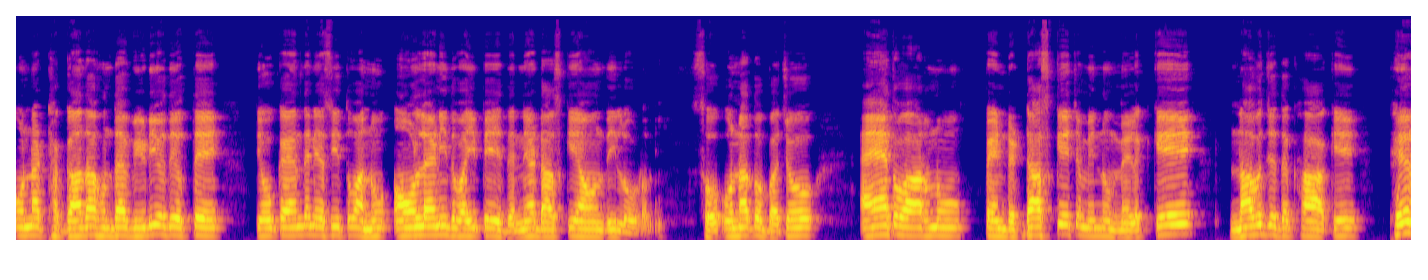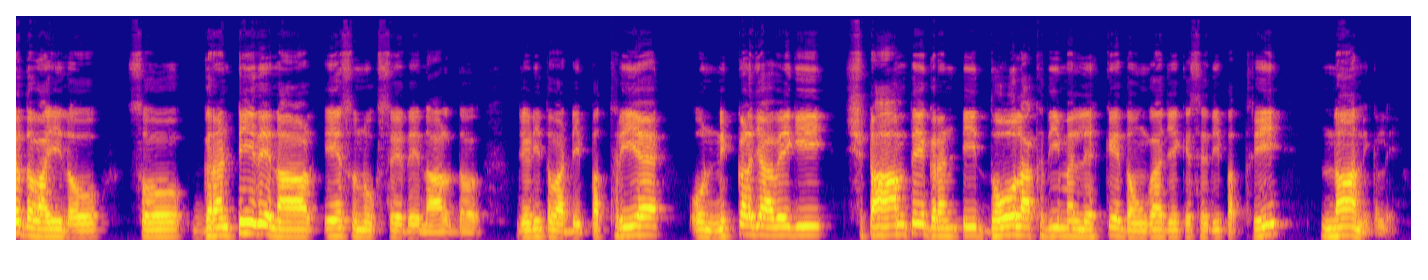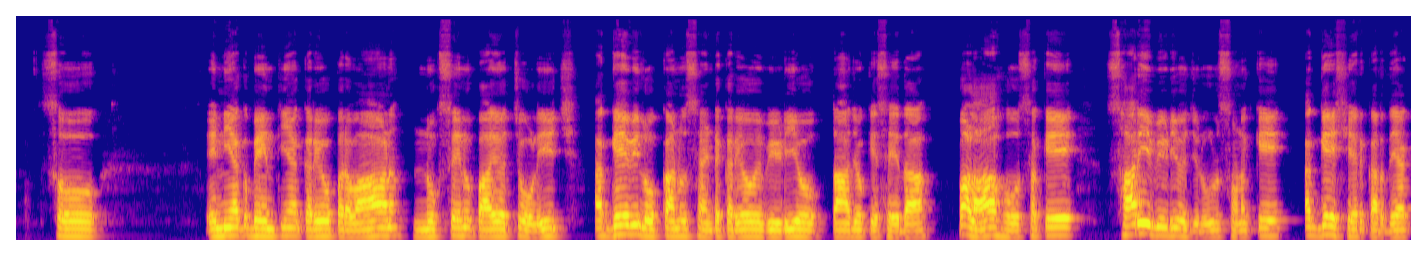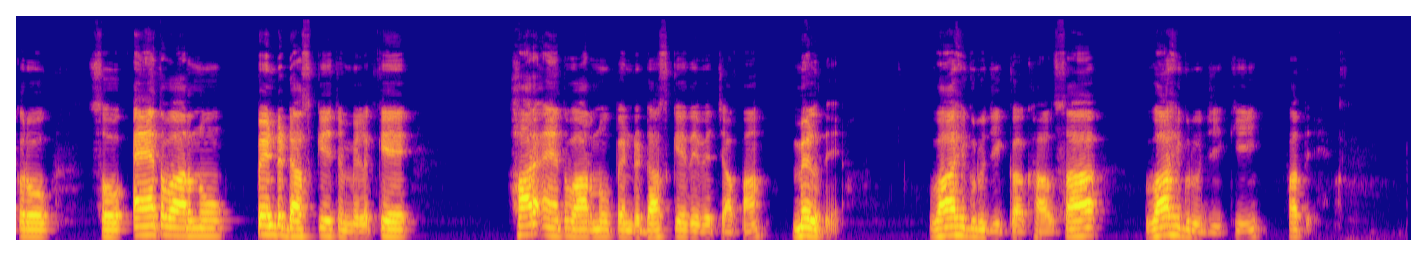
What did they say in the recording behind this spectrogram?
ਉਹਨਾਂ ਠੱਗਾਂ ਦਾ ਹੁੰਦਾ ਵੀਡੀਓ ਦੇ ਉੱਤੇ ਤੇ ਉਹ ਕਹਿੰਦੇ ਨੇ ਅਸੀਂ ਤੁਹਾਨੂੰ ਆਨਲਾਈਨ ਹੀ ਦਵਾਈ ਭੇਜ ਦਿੰਨੇ ਆ ਡਸਕੇ ਆਉਣ ਦੀ ਲੋੜ ਨਹੀਂ। ਸੋ ਉਹਨਾਂ ਤੋਂ ਬਚੋ। ਐਤਵਾਰ ਨੂੰ ਪਿੰਡ ਡਸਕੇ ਚ ਮੈਨੂੰ ਮਿਲ ਕੇ ਨਬਜ ਦਿਖਾ ਕੇ ਫਿਰ ਦਵਾਈ ਲਓ। ਸੋ ਗਰੰਟੀ ਦੇ ਨਾਲ, ਇਸ ਨੁਕਸੇ ਦੇ ਨਾਲ ਦ- ਜਿਹੜੀ ਤੁਹਾਡੀ ਪੱਥਰੀ ਹੈ, ਉਹ ਨਿਕਲ ਜਾਵੇਗੀ। ਸ਼ਟਾਮ ਤੇ ਗਰੰਟੀ 2 ਲੱਖ ਦੀ ਮੈਂ ਲਿਖ ਕੇ ਦਊਂਗਾ ਜੇ ਕਿਸੇ ਦੀ ਪੱਥਰੀ ਨਾ ਨਿਕਲੇ। ਸੋ ਇੰਨੀਆਂ ਕੁ ਬੇਨਤੀਆਂ ਕਰਿਓ ਪ੍ਰਵਾਨ, ਨੁਕਸੇ ਨੂੰ ਪਾਇਓ ਝੋਲੀ 'ਚ, ਅੱਗੇ ਵੀ ਲੋਕਾਂ ਨੂੰ ਸੈਂਡ ਕਰਿਓ ਇਹ ਵੀਡੀਓ ਤਾਂ ਜੋ ਕਿਸੇ ਦਾ ਭਲਾ ਹੋ ਸਕੇ। ਸਾਰੀ ਵੀਡੀਓ ਜਰੂਰ ਸੁਣ ਕੇ ਅੱਗੇ ਸ਼ੇਅਰ ਕਰ ਦਿਆ ਕਰੋ। ਸੋ ਐਤਵਾਰ ਨੂੰ ਪਿੰਡ ਡਸਕੇ 'ਚ ਮਿਲ ਕੇ, ਹਰ ਐਤਵਾਰ ਨੂੰ ਪਿੰਡ ਡਸਕੇ ਦੇ ਵਿੱਚ ਆਪਾਂ ਮਿਲਦੇ ਹਾਂ ਵਾਹਿਗੁਰੂ ਜੀ ਕਾ ਖਾਲਸਾ, ਵਾਹਿਗੁਰੂ ਜੀ ਕੀ ਫਤਿਹ।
